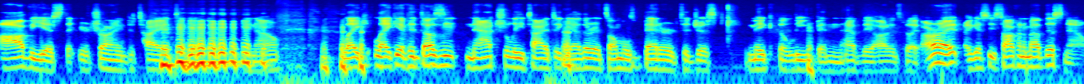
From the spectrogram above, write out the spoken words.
obvious that you're trying to tie it together you know? Like like if it doesn't naturally tie together it's almost better to just make the leap and have the audience be like all right i guess he's talking about this now.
